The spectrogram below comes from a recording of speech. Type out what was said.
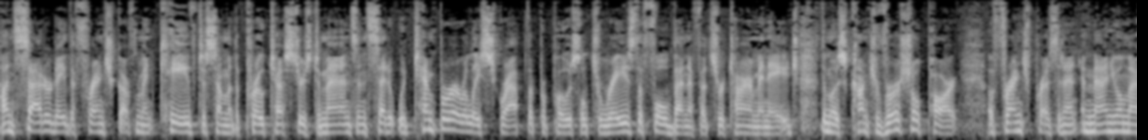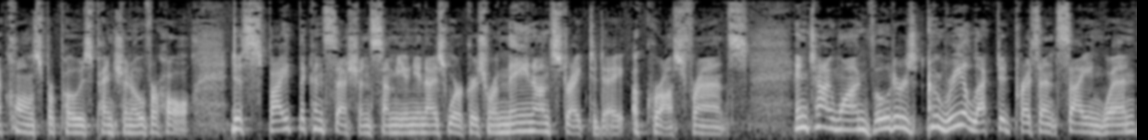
On Saturday, the French government caved to some of the protesters' demands and said it would temporarily scrap the proposal to raise the full benefits retirement age, the most controversial part of French President Emmanuel Macron's proposed pension overhaul. Despite the concessions, some unionized workers remain on strike today across France. In Taiwan, voters re-elected President Tsai Ing-wen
